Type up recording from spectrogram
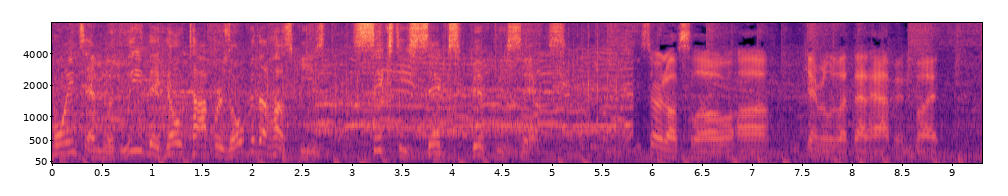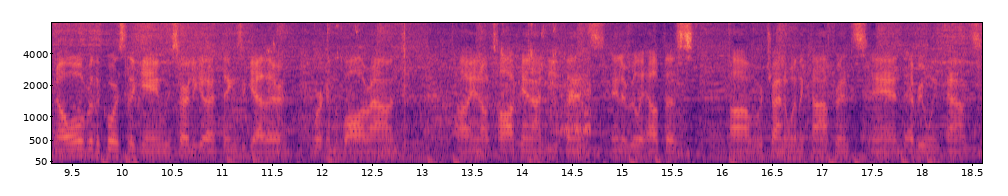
points and would lead the Hilltoppers over the Huskies 66-56. We started off slow. Uh, can't really let that happen, but you know, over the course of the game, we started to get our things together, working the ball around, uh, you know, talking on defense, and it really helped us. Uh, we're trying to win the conference, and every win counts.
